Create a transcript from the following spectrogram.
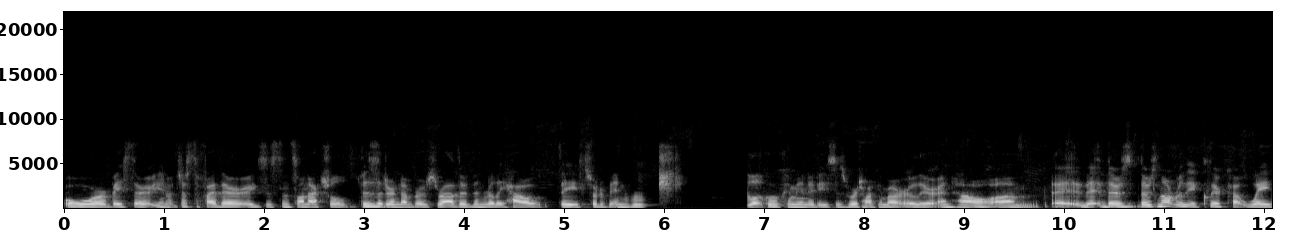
or base their, you know, justify their existence on actual visitor numbers rather than really how they sort of enrich local communities, as we are talking about earlier, and how um, eh, there's there's not really a clear cut way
